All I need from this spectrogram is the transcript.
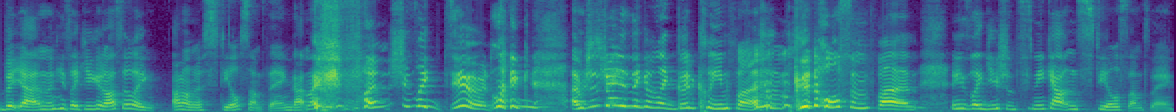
but yeah, and then he's like, you could also like, I don't know, steal something. That might be fun. She's like, dude, like, I'm just trying to think of like good, clean fun, good, wholesome fun. And he's like, you should sneak out and steal something.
